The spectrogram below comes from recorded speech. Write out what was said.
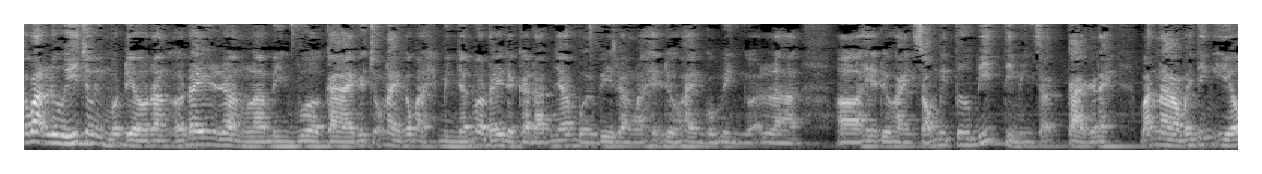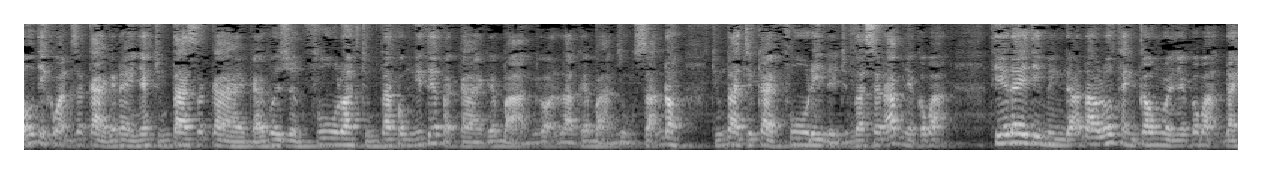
các bạn lưu ý cho mình một điều rằng ở đây rằng là mình vừa cài cái chỗ này các bạn mình nhấn vào đây để cài đặt nhá bởi vì rằng là hệ điều hành của mình gọi là uh, hệ điều hành 64 bit thì mình sẽ cài cái này. Bạn nào máy tính yếu thì các bạn sẽ cài cái này nhé chúng ta sẽ cài cái version full luôn chúng ta không nhất thiết phải cài cái bản gọi là cái bản dùng sẵn đâu. Chúng ta chỉ cài full đi để chúng ta setup nha các bạn thì ở đây thì mình đã download thành công rồi nha các bạn. Đây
